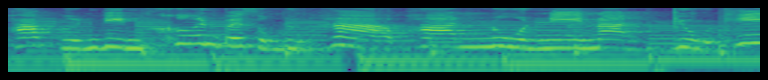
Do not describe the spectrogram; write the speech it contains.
ภาคพื้นดินขึ้นไปสูงถึง 5,000นู่นนี่นั่นอยู่ที่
